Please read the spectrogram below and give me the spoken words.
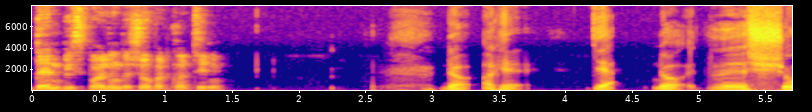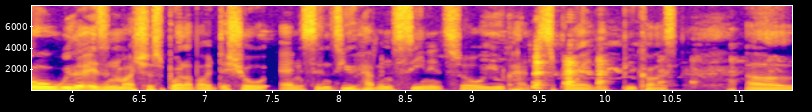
then be spoiling the show, but continue. No, okay. Yeah, no, the show, there isn't much to spoil about the show, and since you haven't seen it, so you can't spoil it because uh,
